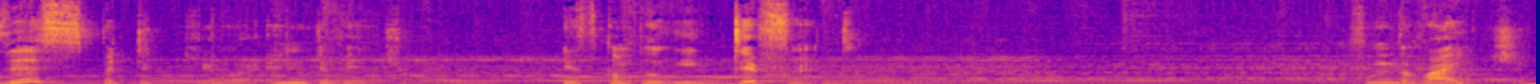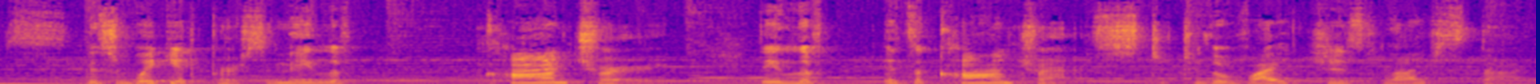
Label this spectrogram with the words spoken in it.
this particular individual is completely different from the righteous. This wicked person, they live contrary. They live, it's a contrast to the righteous lifestyle.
